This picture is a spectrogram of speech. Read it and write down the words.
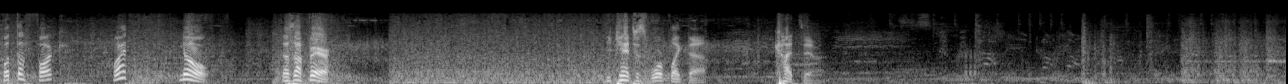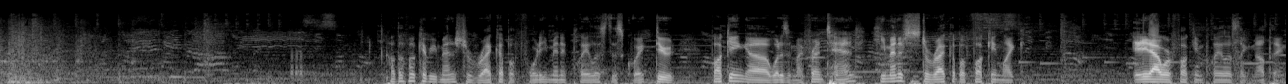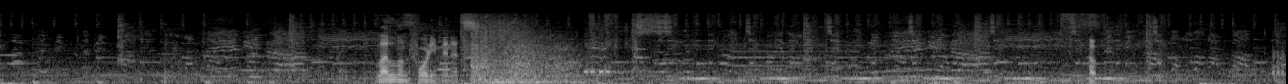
What the fuck? What? No! That's not fair! You can't just warp like that. God damn it. How the fuck have you managed to rack up a 40 minute playlist this quick? Dude, fucking, uh, what is it, my friend Tand? He manages to rack up a fucking, like, 8 hour fucking playlist like nothing. Let alone 40 minutes. Oh.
